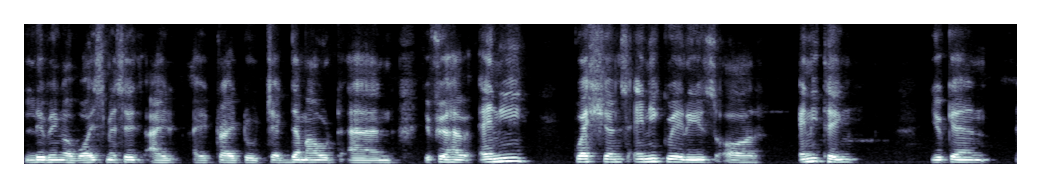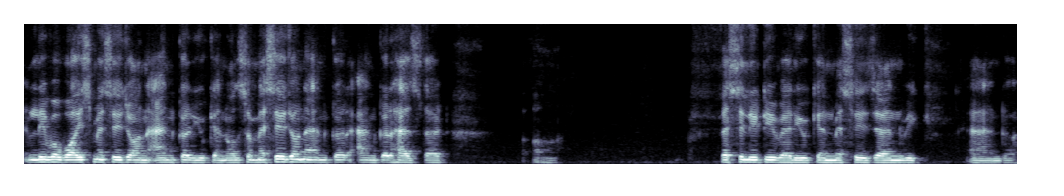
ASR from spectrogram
leaving a voice message. I I try to check them out. And if you have any questions, any queries, or anything you can leave a voice message on anchor. You can also message on anchor. Anchor has that uh, facility where you can message and we and uh,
